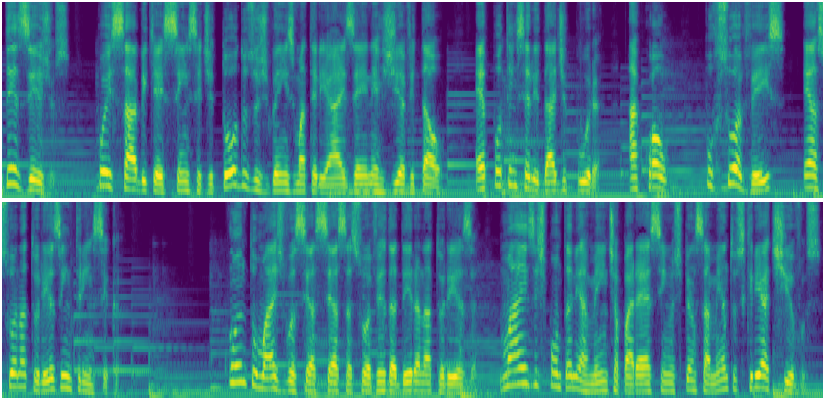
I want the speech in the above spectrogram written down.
desejos, pois sabe que a essência de todos os bens materiais é energia vital, é potencialidade pura, a qual, por sua vez, é a sua natureza intrínseca. Quanto mais você acessa a sua verdadeira natureza, mais espontaneamente aparecem os pensamentos criativos,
